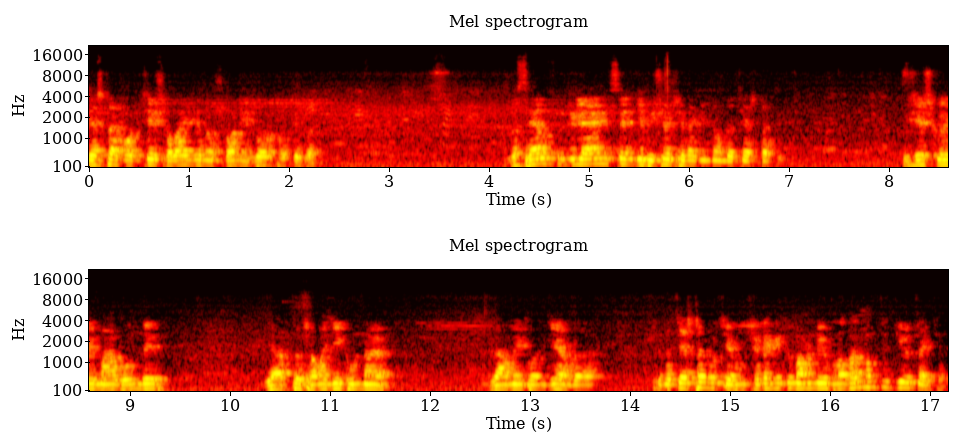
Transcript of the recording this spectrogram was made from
চেষ্টা করছে সবাই যেন স্বনির্ভর হতে পারে। সেলফ রিলায়েন্সের যে বিষয়, সেটা কিন্তু আমরা চেষ্টা করছি বিশেষ করে মা বোনদের যে আর্থসামাজিক উন্নয়ন, গ্রামে গঞ্জে আমরা সেটা চেষ্টা করছি এবং সেটা কিন্তু মাননীয় প্রধানমন্ত্রীজিও চাইছেন।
